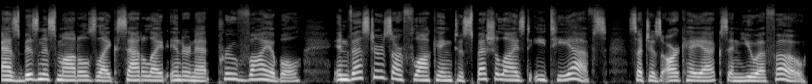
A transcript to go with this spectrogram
As business models like satellite internet prove viable, investors are flocking to specialized ETFs, such as RKX and UFO,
